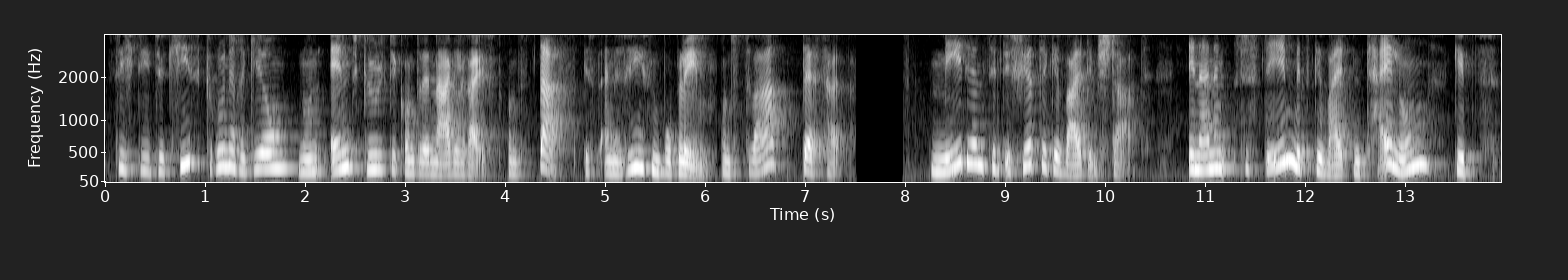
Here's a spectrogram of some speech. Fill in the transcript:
sich die türkis-grüne Regierung nun endgültig unter den Nagel reißt. Und das ist ein Riesenproblem. Und zwar deshalb. Medien sind die vierte Gewalt im Staat. In einem System mit Gewaltenteilung gibt es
